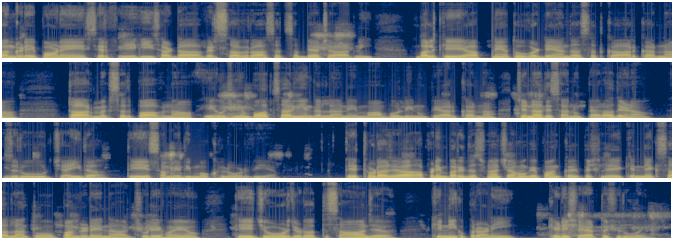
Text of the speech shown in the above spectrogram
ਭੰਗੜੇ ਪਾਉਣੇ ਸਿਰਫ ਇਹੀ ਸਾਡਾ ਵਿਰਸਾ ਵਿਰਾਸਤ ਸੱਭਿਆਚਾਰ ਨਹੀਂ, ਬਲਕਿ ਆਪਣਿਆਂ ਤੋਂ ਵੱਡਿਆਂ ਦਾ ਸਤਿਕਾਰ ਕਰਨਾ, ਧਾਰਮਿਕ ਸਦਭਾਵਨਾ, ਇਹੋ ਜਿਹੀਆਂ ਬਹੁਤ ਸਾਰੀਆਂ ਗੱਲਾਂ ਨੇ ਮਾਂ ਬੋਲੀ ਨੂੰ ਪਿਆਰ ਕਰਨਾ, ਜਿਨ੍ਹਾਂ ਤੇ ਸਾਨੂੰ ਪਹਿਰਾ ਦੇਣਾ ਜ਼ਰੂਰ ਚਾਹੀਦਾ ਤੇ ਇਹ ਸਮੇਂ ਦੀ ਮੁੱਖ ਲੋੜ ਵੀ ਆ ਤੇ ਥੋੜਾ ਜਿਹਾ ਆਪਣੇ ਬਾਰੇ ਦੱਸਣਾ ਚਾਹੋਗੇ ਪੰਕਜ, ਪਿਛਲੇ ਕਿੰਨੇ ਕੁ ਸਾਲਾਂ ਤੋਂ ਭੰਗੜੇ ਨਾਲ ਜੁੜੇ ਹੋਏ ਹੋ ਤੇ ਇਹ ਜੋੜ ਜੜੋਤ ਸਾਂਝ ਕਿੰਨੀ ਕੁ ਪੁਰਾਣੀ, ਕਿਹੜੇ ਸ਼ਹਿਰ ਤੋਂ ਸ਼ੁਰੂ ਹੋਈ? ਅਹ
